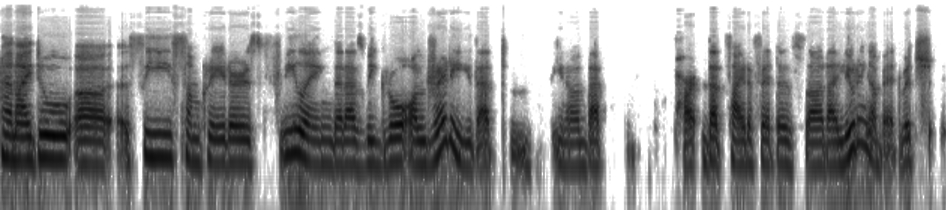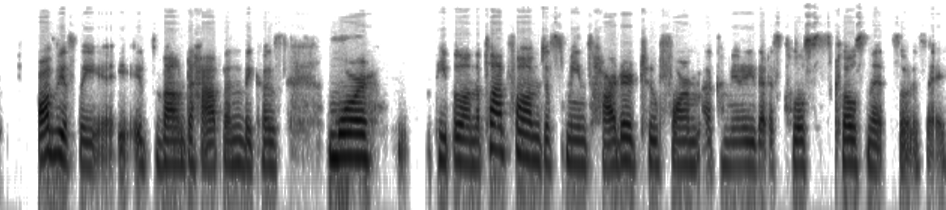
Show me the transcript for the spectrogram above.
and I do uh, see some creators feeling that as we grow already, that you know that part that side of it is uh, diluting a bit, which obviously it's bound to happen because more people on the platform just means harder to form a community that is close close knit, so to say.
